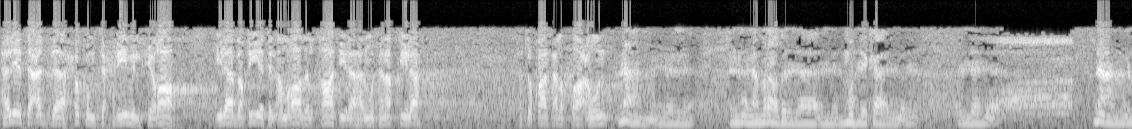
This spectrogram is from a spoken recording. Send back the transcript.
هل يتعدى حكم تحريم الفرار إلى بقية الأمراض القاتلة المتنقلة؟ فتقاس على الطاعون؟ نعم الأمراض المهلكة نعم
